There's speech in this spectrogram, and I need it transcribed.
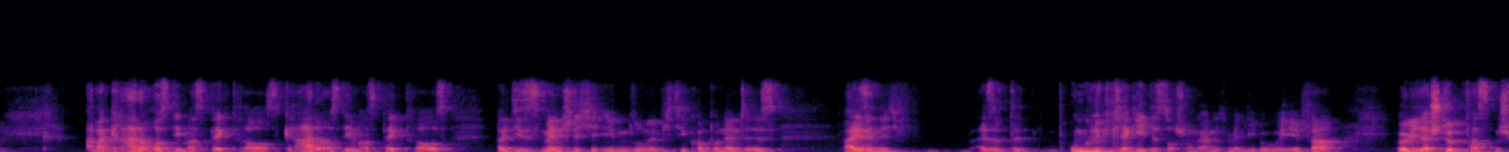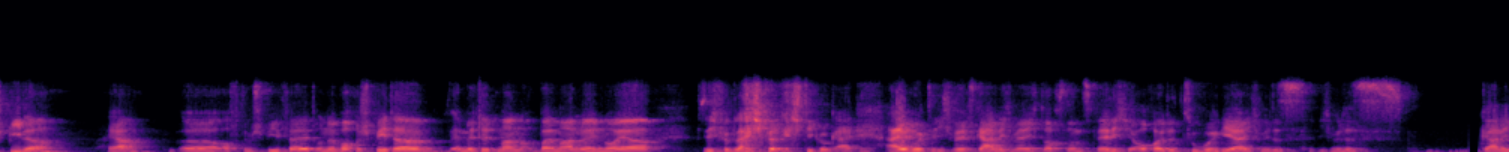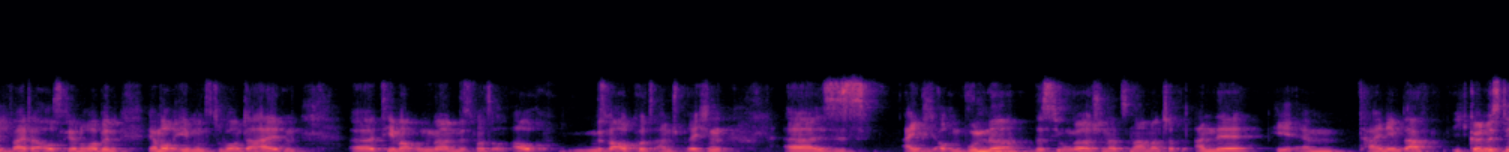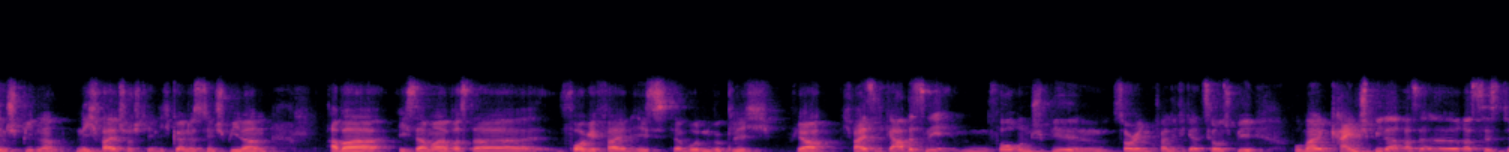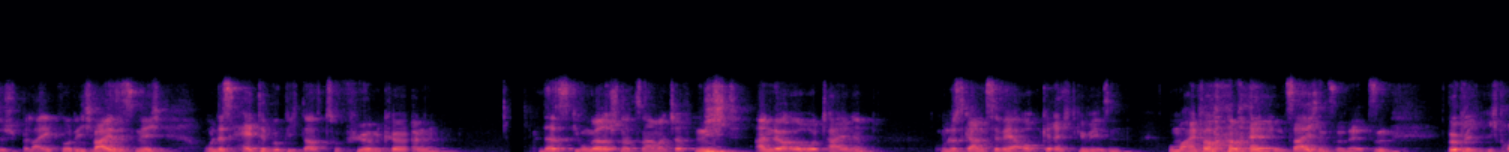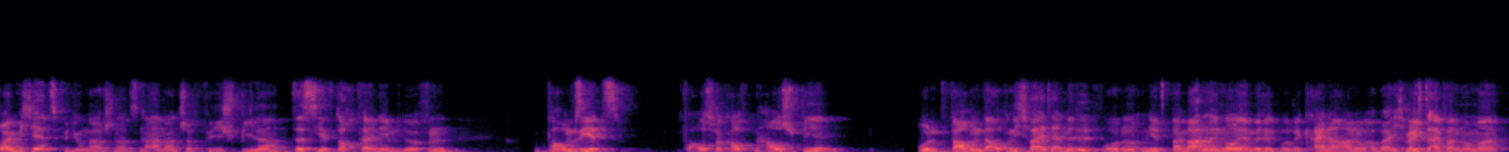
Aber gerade auch aus dem Aspekt raus, gerade aus dem Aspekt raus, weil dieses Menschliche eben so eine wichtige Komponente ist, weiß ich nicht. Also unglücklicher geht es doch schon gar nicht mehr, liebe UEFA. Wirklich, da stirbt fast ein Spieler, ja, äh, auf dem Spielfeld und eine Woche später ermittelt man bei Manuel Neuer sich für Gleichberechtigung ein. Ah, gut, ich will es gar nicht mehr. Ich glaube, sonst werde ich auch heute zu vulgär. Ich will das, ich will das gar nicht weiter ausführen, Robin. Wir haben auch eben uns darüber unterhalten. Äh, Thema Ungarn müssen wir uns auch, müssen wir auch kurz ansprechen. Äh, es ist eigentlich auch ein Wunder, dass die ungarische Nationalmannschaft an der EM teilnehmen darf. Ich gönne es den Spielern, nicht falsch verstehen, ich gönne es den Spielern. Aber ich sag mal, was da vorgefallen ist, da wurden wirklich, ja, ich weiß nicht, gab es ein Vorrundenspiel, ein, sorry, ein Qualifikationsspiel, wo mal kein Spieler äh, rassistisch beleidigt wurde? Ich weiß es nicht. Und das hätte wirklich dazu führen können, dass die ungarische Nationalmannschaft nicht an der Euro teilnimmt. Und das Ganze wäre auch gerecht gewesen, um einfach mal ein Zeichen zu setzen. Wirklich, ich freue mich jetzt für die ungarische Nationalmannschaft, für die Spieler, dass sie jetzt doch teilnehmen dürfen. Warum sie jetzt vor ausverkauftem Haus spielen, und warum da auch nicht weiter ermittelt wurde und jetzt bei Manuel neu ermittelt wurde, keine Ahnung. Aber ich möchte einfach nur mal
